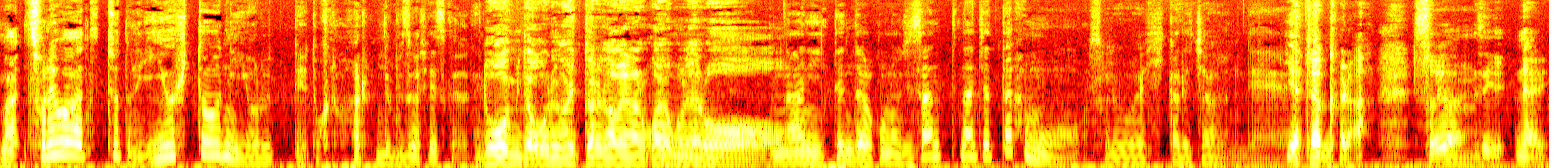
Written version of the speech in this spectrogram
まあ、それはちょっとね、言う人によるっていうところがあるんで難しいですけどね。どう見た俺が言ったらダメなのかよ、この野郎。何言ってんだろう、このおじさんってなっちゃったらもう、それは惹かれちゃうんで。いや、だから、それは、うんせなに、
